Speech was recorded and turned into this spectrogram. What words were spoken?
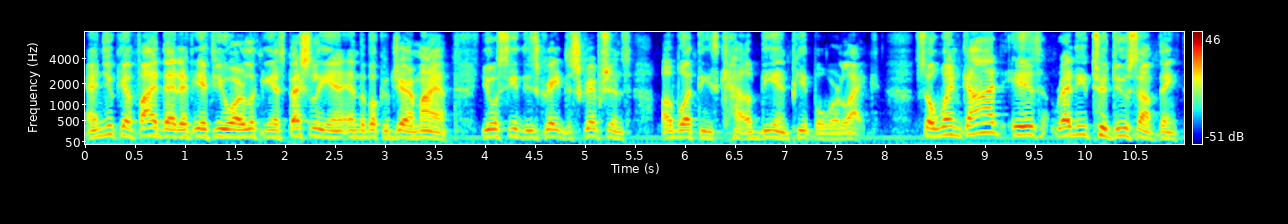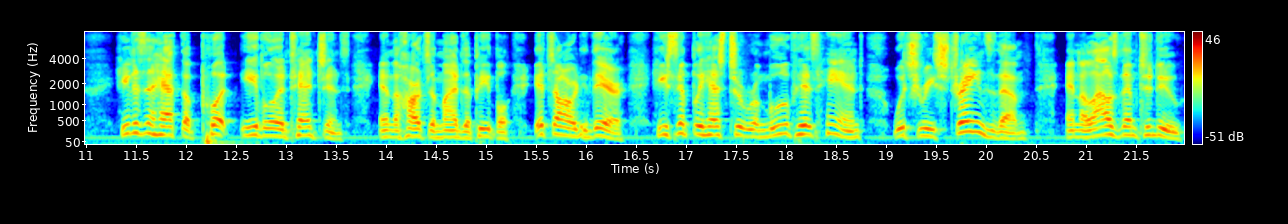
And you can find that if, if you are looking, especially in, in the book of Jeremiah, you will see these great descriptions of what these Chaldean people were like. So when God is ready to do something, he doesn't have to put evil intentions in the hearts and minds of people. It's already there. He simply has to remove his hand, which restrains them and allows them to do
